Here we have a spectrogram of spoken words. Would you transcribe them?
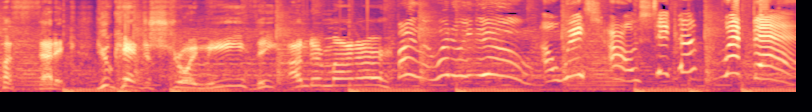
Pathetic! You can't destroy me, the Underminer! Violet, what do we do? I'll waste our secret weapon.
